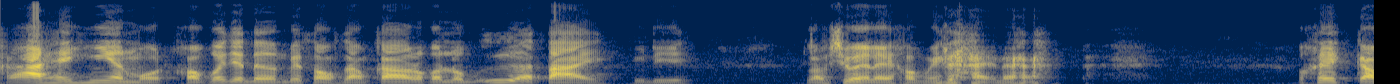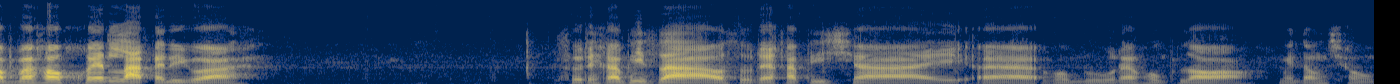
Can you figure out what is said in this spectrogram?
ฆ่าให้เฮี้ยนหมด เขาก็จะเดินไปสองสามก้าวแล้วก็ล้มเอื้อตายอยู่ดี เราช่วยอะไรเขาไม่ได้นะ โอเค กลับมาเข้าเควสหลักกันดีกว่า สวัสดีครับพี่สาว สวัสดีครับพี่ชาย เอ่อ ผมรู้นะผมหล่อ ไม่ต้องชม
